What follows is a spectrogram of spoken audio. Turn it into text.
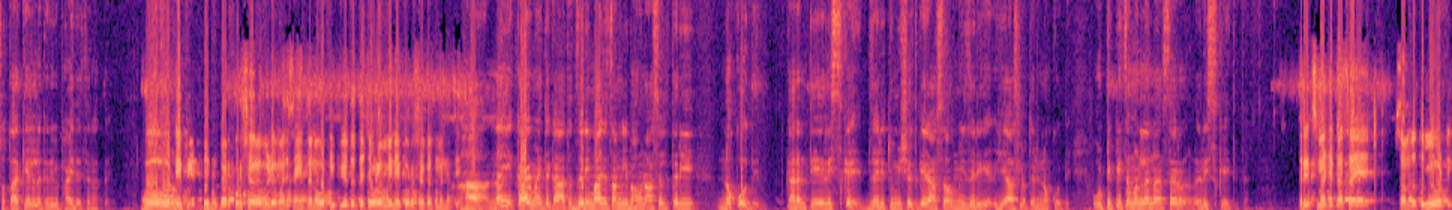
स्वतः केलेलं कधी फायद्याचं राहतंय. हो ओटीपी भरपूर व्हिडिओमध्ये सांगितलं ओटीपी येतो त्याच्यामुळे मी नाही करू शकत म्हणे ते हा नाही काय माहितीये का आता जरी माझी चांगली भावना असेल तरी नको दे कारण ते रिस्क आहे. जरी तुम्ही शेतकरी असावं मी जरी हे असलो तरी नको ते. ओटीपीचं म्हणलं ना सर रिस्क आहे तिथं. रिक्स म्हणजे कसं आहे समजा तुम्ही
